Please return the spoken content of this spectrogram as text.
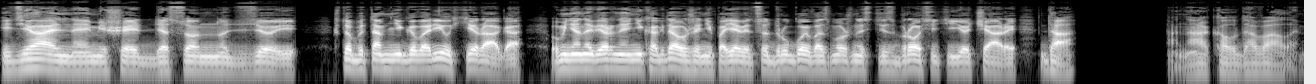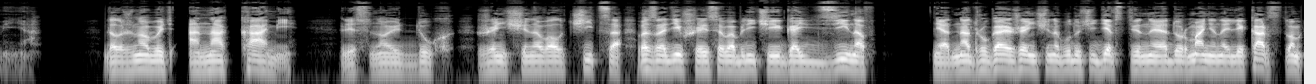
идеальная Мишель для Сонно Дзёи, что бы там ни говорил Хирага, у меня, наверное, никогда уже не появится другой возможности сбросить ее чары. Да, она околдовала меня. Должно быть, она Ками, лесной дух, женщина-волчица, возродившаяся в обличии гайдзинов. Ни одна другая женщина, будучи девственной и одурманенной лекарством,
